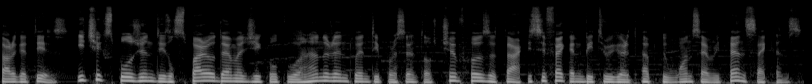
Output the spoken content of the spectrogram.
target is. Each explosion deals pyro damage equal to 120% of Chevreuse attack. This effect can be triggered up to once every 10 seconds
